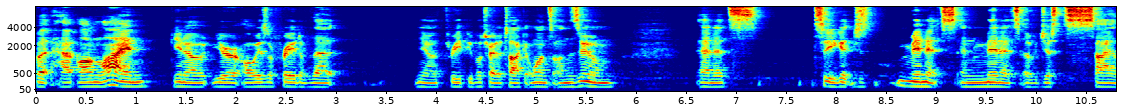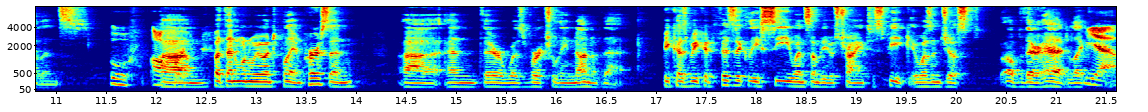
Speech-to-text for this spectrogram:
but ha- online, you know, you're always afraid of that. You know, three people try to talk at once on Zoom, and it's so you get just minutes and minutes of just silence. Ooh, awkward. Um, but then when we went to play in person, uh, and there was virtually none of that because we could physically see when somebody was trying to speak. It wasn't just of their head, like yeah,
